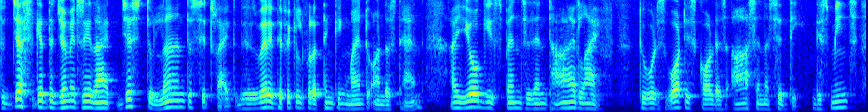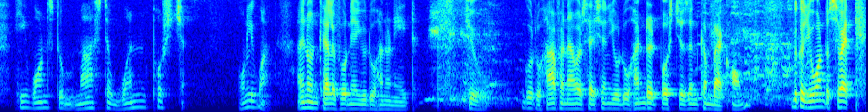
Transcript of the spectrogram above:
to just get the geometry right, just to learn to sit right, this is very difficult for a thinking mind to understand. A yogi spends his entire life towards what is called as asana siddhi. This means he wants to master one posture, only one. I know in California you do 108. If you go to half an hour session, you do hundred postures and come back home because you want to sweat.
